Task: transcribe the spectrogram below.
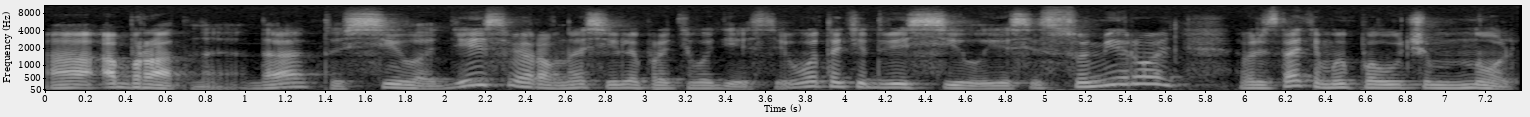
а, обратная, да, то есть сила действия равна силе противодействия. вот эти две силы, если суммировать, в результате мы получим 0,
